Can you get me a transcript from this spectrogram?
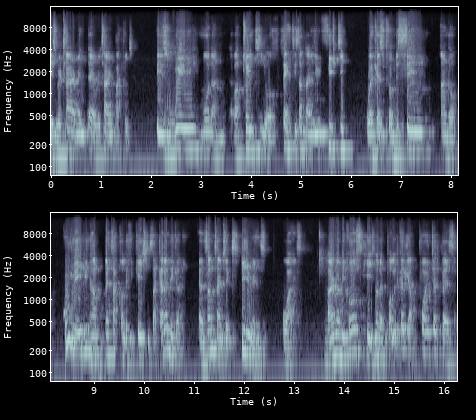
his retirement uh, retiring package, is way more than about 20 or 30, sometimes even 50 workers from the same angle who may even have better qualifications academically and sometimes experience wise. Mm-hmm. However, because he's not a politically appointed person,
